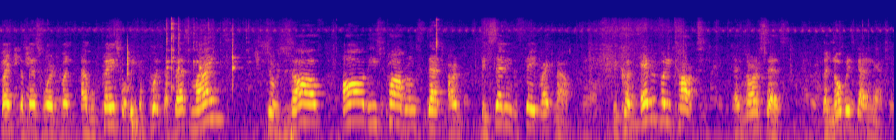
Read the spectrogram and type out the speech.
but the best word, but a place where we can put the best minds to resolve all these problems that are besetting the state right now. Because everybody talks, as Laura says, but nobody's got an answer.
